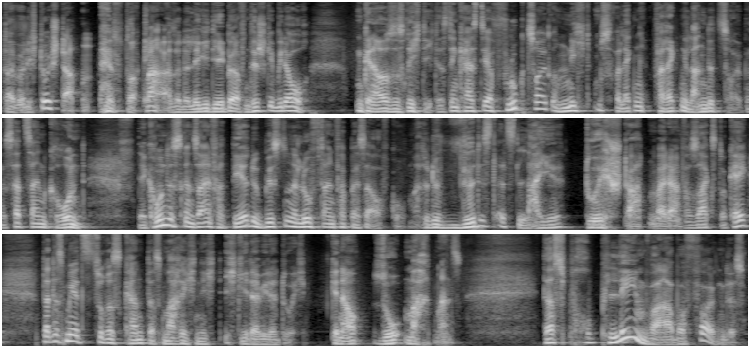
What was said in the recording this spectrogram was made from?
da würde ich durchstarten. Ist doch klar, also da lege ich die Hebel auf den Tisch, gehe wieder hoch. Und genau das ist richtig. Das Ding heißt ja Flugzeug und nicht ums Verrecken, Verrecken Landezeug. Das hat seinen Grund. Der Grund ist ganz einfach der, du bist in der Luft einfach besser aufgehoben. Also du würdest als Laie durchstarten, weil du einfach sagst, okay, das ist mir jetzt zu riskant, das mache ich nicht, ich gehe da wieder durch. Genau so macht man's. Das Problem war aber folgendes.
